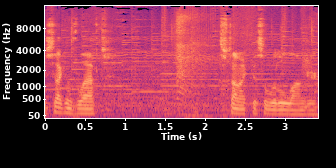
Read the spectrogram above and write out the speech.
30 seconds left. Stomach this a little longer.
